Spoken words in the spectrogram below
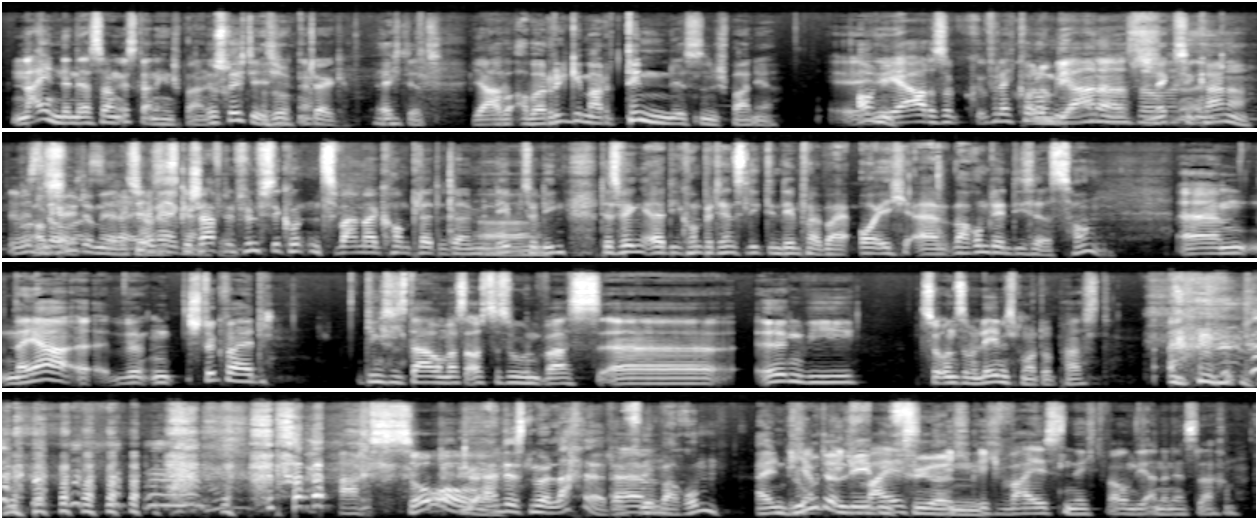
Nein, denn der Song ist gar nicht in Spanisch. Das ist richtig, Also, Jack. Echt jetzt? Ja. Aber, aber Ricky Martin ist ein Spanier. Auch nicht. Ja, oder so vielleicht Kolumbianer, Kolumbianer. so. Mexikaner. Wir Aus Südamerika. Sie haben es Ja, geschafft, in fünf Sekunden zweimal komplett in deinem Leben zu liegen. Deswegen, äh, die Kompetenz liegt in dem Fall bei euch. Äh, warum denn dieser Song? Ähm, naja, äh, wir- ein Stück weit ging es uns darum, was auszusuchen, was äh, irgendwie zu unserem Lebensmotto passt. Ach so. Du erntest nur Lache dafür. Ähm, warum? Ein Ich hab- Luderleben ich weiß, führen. Ich, ich weiß nicht, warum die anderen jetzt lachen.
